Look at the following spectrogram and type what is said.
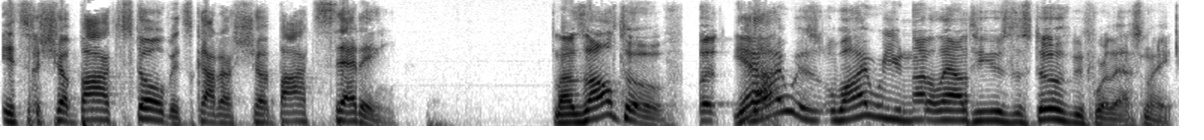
it's a Shabbat stove. It's got a Shabbat setting. Mazal Tov. But Yeah. why was why were you not allowed to use the stove before last night?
